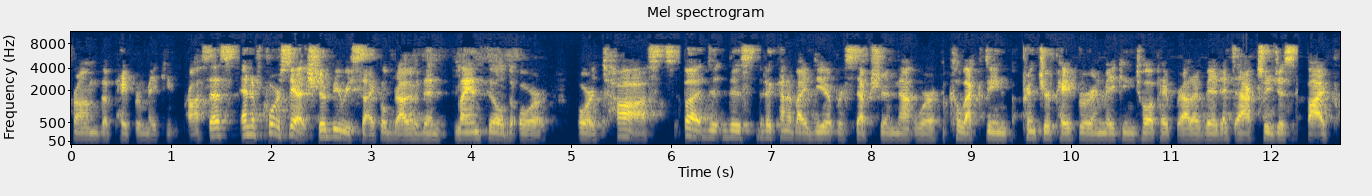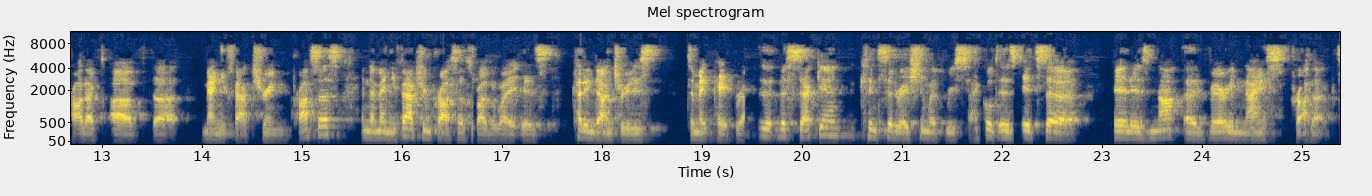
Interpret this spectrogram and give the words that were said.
from the paper making process. And of course, yeah, it should be recycled rather than landfilled or or tossed. But this, the kind of idea perception that we're collecting printer paper and making toilet paper out of it, it's actually just byproduct of the manufacturing process. And the manufacturing process, by the way, is cutting down trees to make paper. The, second consideration with recycled is it's a, it is not a very nice product.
